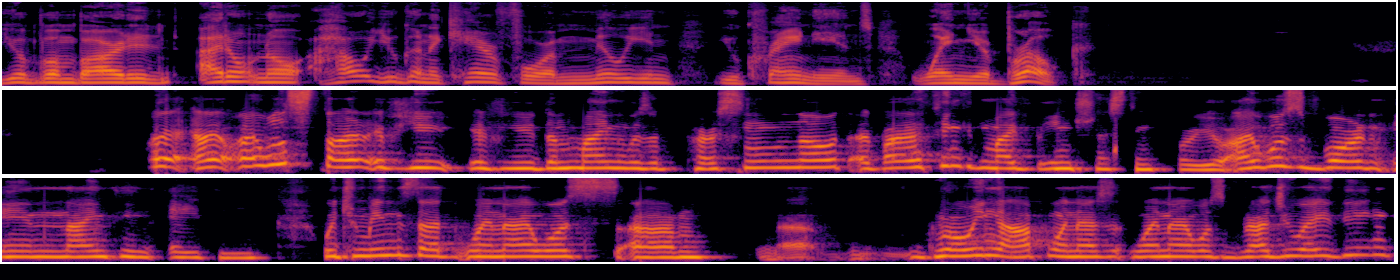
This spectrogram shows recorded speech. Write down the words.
you're bombarded. I don't know how are you going to care for a million Ukrainians when you're broke. I, I, will start if you if you don't mind with a personal note, but I think it might be interesting for you. I was born in 1980, which means that when I was um, growing up, when I when I was graduating,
